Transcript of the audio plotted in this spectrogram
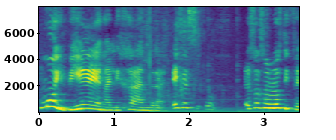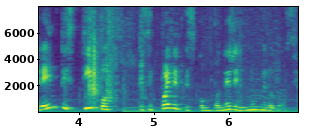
Muy bien, Alejandra. esos son los diferentes tipos que se puede descomponer el número 12.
